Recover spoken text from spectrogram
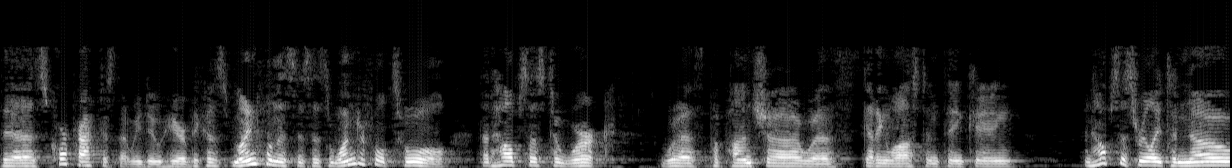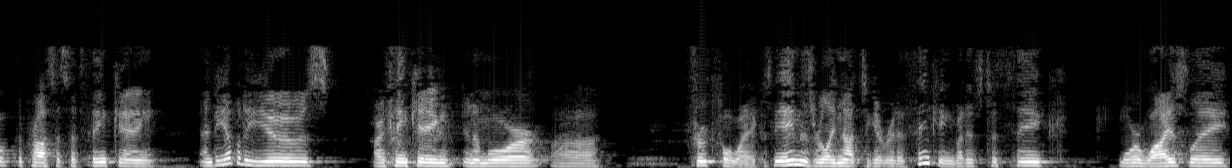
this core practice that we do here because mindfulness is this wonderful tool that helps us to work with papancha, with getting lost in thinking, and helps us really to know the process of thinking and be able to use our thinking in a more uh, fruitful way. Because the aim is really not to get rid of thinking, but it's to think more wisely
